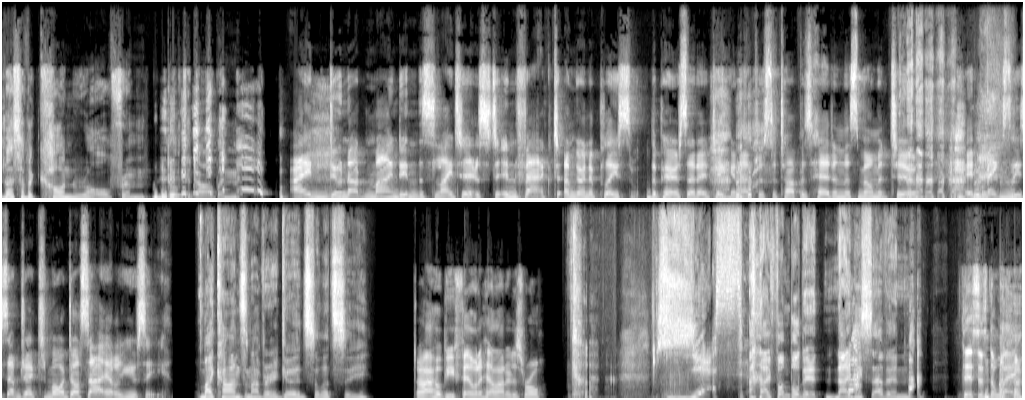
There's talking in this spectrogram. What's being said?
Let's have a con roll from Dr. Darwin. I do not mind in the slightest. In fact, I'm going to place the parasite I'd taken out just atop his head in this moment, too. It makes the subject more docile, you see. My con's are not very good, so let's see. Oh, I hope you fail the hell out of this roll. Yes. I fumbled it. 97. This is the way.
